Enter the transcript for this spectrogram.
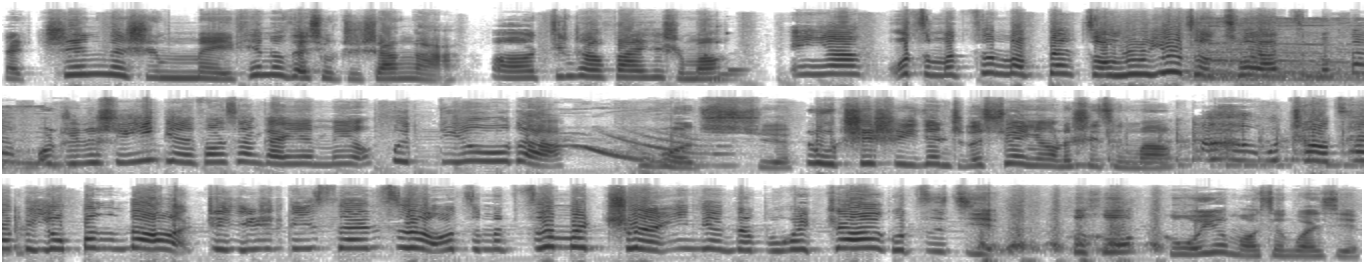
那真的是每天都在秀智商啊，嗯，经常发一些什么，哎呀，我怎么这么笨，走路又走错了，怎么办？我真的是一点方向感也没有，会丢的。我去，路痴是一件值得炫耀的事情吗？啊，我炒菜被油崩到了，这已经是第三次了，我怎么这么蠢，一点都不会照顾自己？呵呵，和我有毛线关系？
